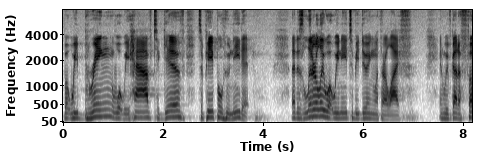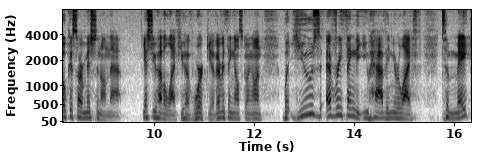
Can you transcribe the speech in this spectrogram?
But we bring what we have to give to people who need it. That is literally what we need to be doing with our life. And we've got to focus our mission on that. Yes, you have a life, you have work, you have everything else going on, but use everything that you have in your life to make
